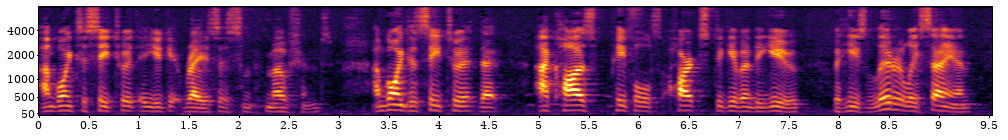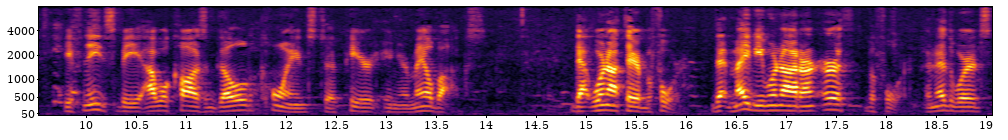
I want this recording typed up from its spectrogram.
I'm going to see to it that you get raises and promotions. I'm going to see to it that I cause people's hearts to give unto you. But he's literally saying, if needs be, I will cause gold coins to appear in your mailbox that were not there before, that maybe were not on earth before. In other words,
